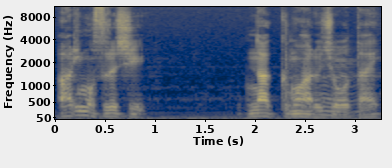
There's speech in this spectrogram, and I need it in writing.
ありもするしなくもある状態、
